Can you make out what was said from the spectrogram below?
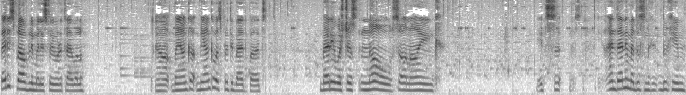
Barry's probably my least favorite rival. Uh, Bianca, Bianca was pretty bad, but Barry was just no, so annoying. It's uh, and the anime doesn't do him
